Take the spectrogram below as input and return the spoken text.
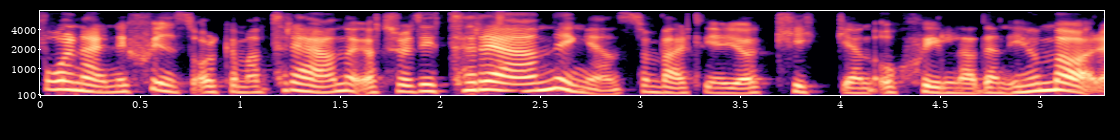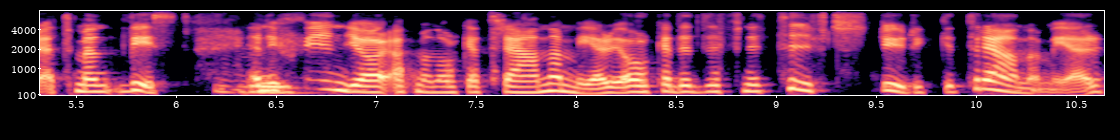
får den här energin så orkar man träna. Jag tror att det är träningen som verkligen gör kicken och skillnaden i humöret. Men visst, mm. energin gör att man orkar träna mer. Jag orkade definitivt styrketräna mer.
